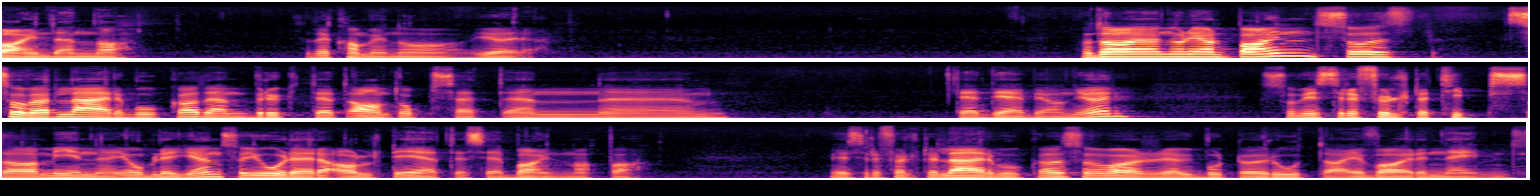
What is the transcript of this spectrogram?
bind ennå. Så det kan vi nå gjøre. Og da, når det gjaldt bind, så så vi at læreboka den brukte et annet oppsett enn uh, det Debian gjør. Så hvis dere fulgte tipsa mine i Obligen, så gjorde dere alt i ETC bind-mappa. Hvis dere fulgte læreboka, så var dere borte og rota i var named.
